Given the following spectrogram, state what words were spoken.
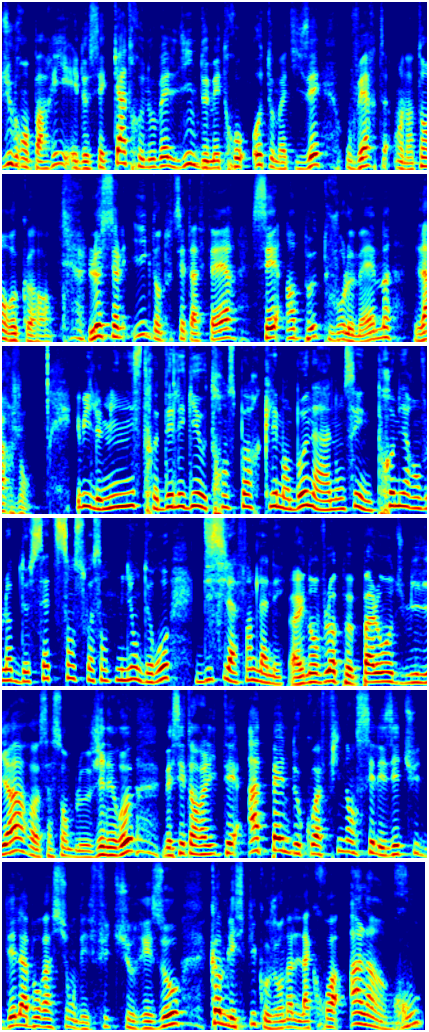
du Grand Paris et de ces quatre nouvelles lignes de métro automatisées ouvertes en un temps record. Le seul hic dans toute cette affaire, c'est un peu toujours le même, l'argent. Et oui, le ministre délégué au transport Clément Beaune a annoncé une première enveloppe de 760 millions d'euros d'ici la fin de l'année. À une enveloppe pas loin du milliard, ça semble généreux, mais c'est en réalité à peine de quoi financer les études d'élaboration des futurs réseaux, comme l'explique au journal La Croix Alain Roux,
